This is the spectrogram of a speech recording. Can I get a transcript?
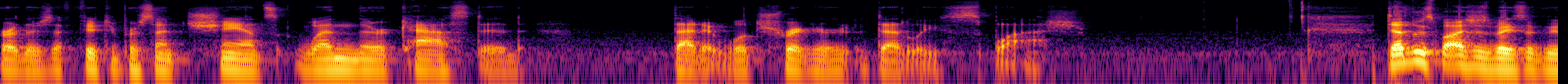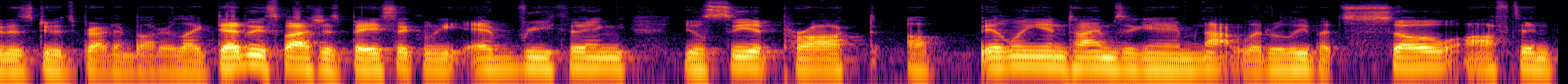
or there's a 50% chance when they're casted that it will trigger Deadly Splash. Deadly Splash is basically this dude's bread and butter. Like, Deadly Splash is basically everything. You'll see it procced a billion times a game, not literally, but so often.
